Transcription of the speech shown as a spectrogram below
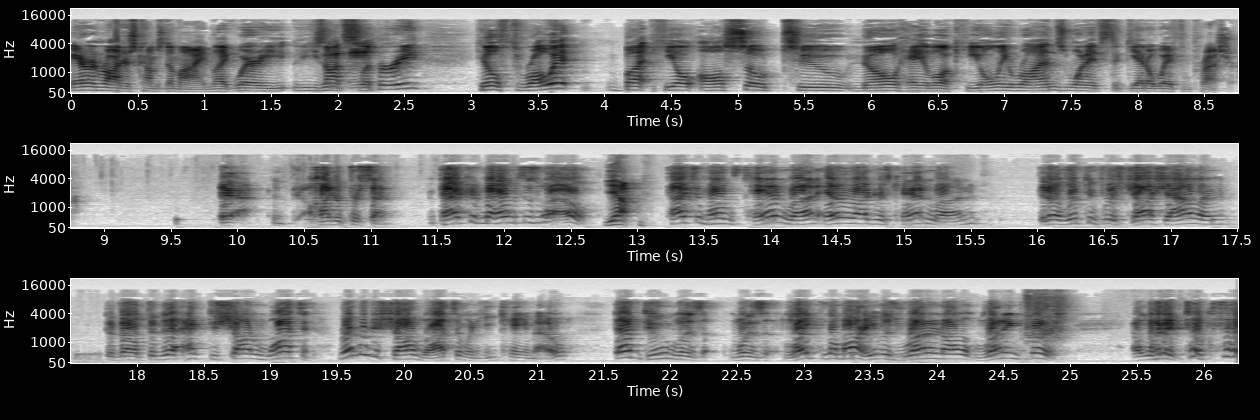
Aaron Rodgers comes to mind, like where he, he's not mm-hmm. slippery. He'll throw it, but he'll also to know, hey, look, he only runs when it's to get away from pressure. Yeah, hundred percent. Patrick Mahomes as well. Yeah, Patrick Mahomes can run. Aaron Rodgers can run. They don't look to first. Josh Allen developed into heck Deshaun Watson. Remember Deshaun Watson when he came out? That dude was was like Lamar. He was running all running first. And what it took for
